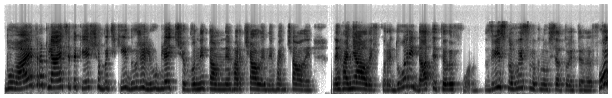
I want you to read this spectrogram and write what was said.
Буває, трапляється таке, що батьки дуже люблять, щоб вони там не гарчали, не ганчали, не ганяли в коридорі дати телефон. Звісно, висмикнувся той телефон,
